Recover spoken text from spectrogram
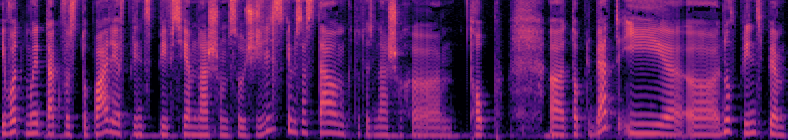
И вот мы так выступали, в принципе, всем нашим соучредительским составом, кто-то из наших э, топ, э, топ-ребят, и, э, ну, в принципе,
